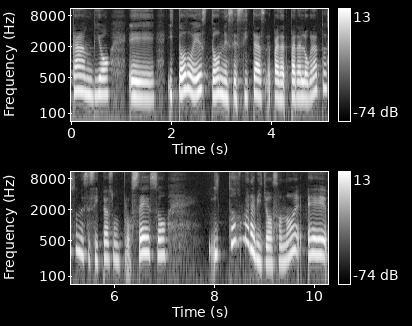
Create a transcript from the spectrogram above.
cambio eh, y todo esto necesitas, para, para lograr todo esto necesitas un proceso y todo maravilloso, ¿no? Eh,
